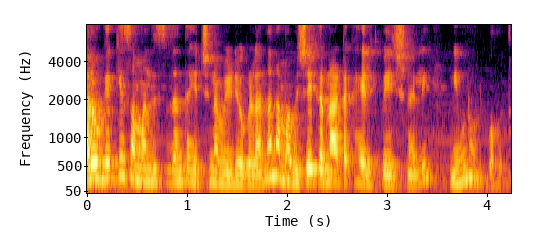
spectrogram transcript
ಆರೋಗ್ಯಕ್ಕೆ ಸಂಬಂಧಿಸಿದಂಥ ಹೆಚ್ಚಿನ ವಿಡಿಯೋಗಳನ್ನು ನಮ್ಮ ವಿಜಯ ಕರ್ನಾಟಕ ಹೆಲ್ತ್ ಪೇಜ್ನಲ್ಲಿ ನೀವು ನೋಡಬಹುದು.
